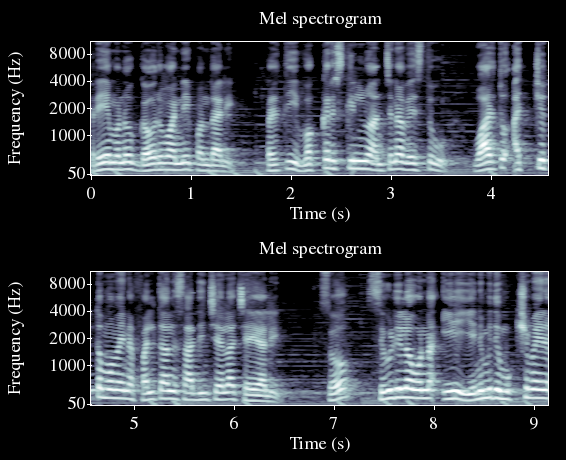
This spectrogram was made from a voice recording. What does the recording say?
ప్రేమను గౌరవాన్ని పొందాలి. ప్రతి ఒక్కరి స్కిల్ను అంచనా వేస్తూ వారితో అత్యుత్తమమైన ఫలితాలను సాధించేలా చేయాలి. సో శివుడిలో ఉన్న ఈ ఎనిమిది ముఖ్యమైన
